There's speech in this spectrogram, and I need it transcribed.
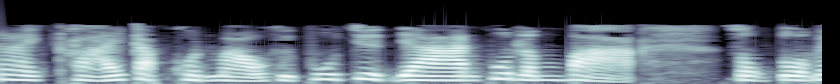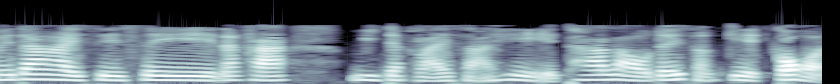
ง่าย ๆ คล้ายกับคนเมาคือพูดจืดยาน พูดลำบาก ส่งตัวไม่ได้เซเซนะคะ มีจากหลายสาเหตุ ถ้าเราได้สังเกตก่อน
